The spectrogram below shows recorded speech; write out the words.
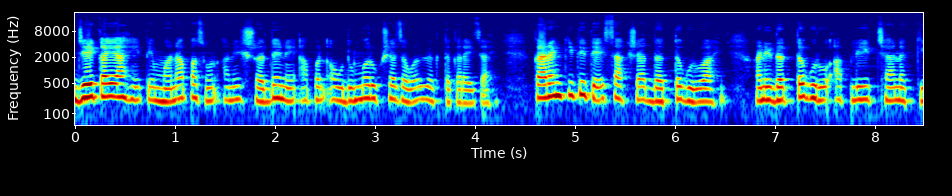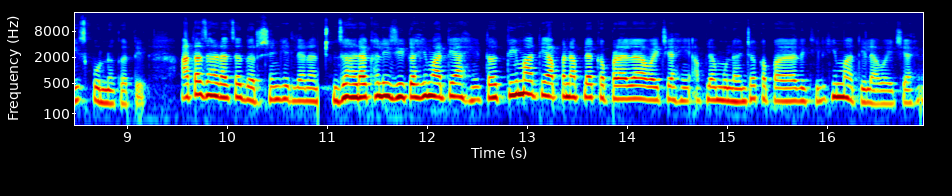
जे काही आहे ते मनापासून आणि श्रद्धेने आपण औदुंब वृक्षाजवळ व्यक्त करायचं आहे. कारण की तिथे साक्षात दत्तगुरू आहे आणि दत्तगुरू आपली इच्छा नक्कीच पूर्ण करतील. आता झाडाचं दर्शन घेतल्यानंतर झाडाखाली जी काही माती आहे तर ती माती आपण आपल्या कपड्याला लावायची आहे आपल्या मुलांच्या कपाळाला देखील ही माती लावायची आहे.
